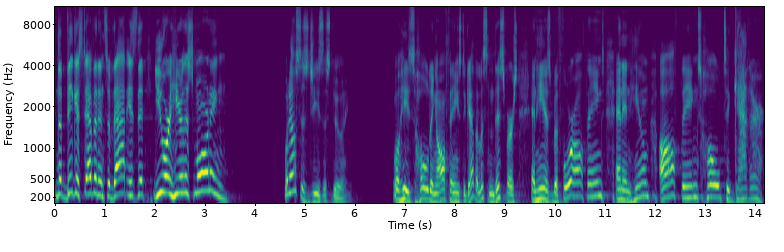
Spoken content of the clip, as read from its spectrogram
The biggest evidence evidence of that is that you are here this morning. What else is Jesus doing? Well, he's holding all things together. Listen to this verse. And he is before all things, and in him all things hold together.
